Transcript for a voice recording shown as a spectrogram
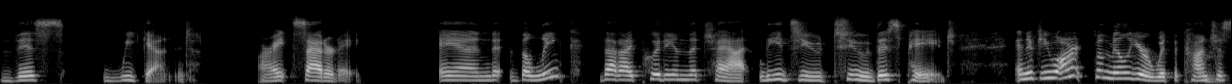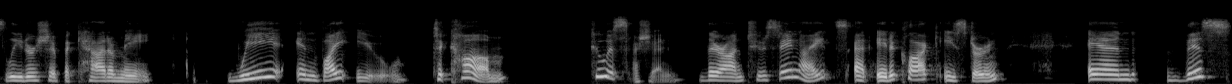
this weekend. All right, Saturday. And the link that I put in the chat leads you to this page. And if you aren't familiar with the Conscious Leadership Academy, we invite you to come to a session. They're on Tuesday nights at eight o'clock Eastern. And this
